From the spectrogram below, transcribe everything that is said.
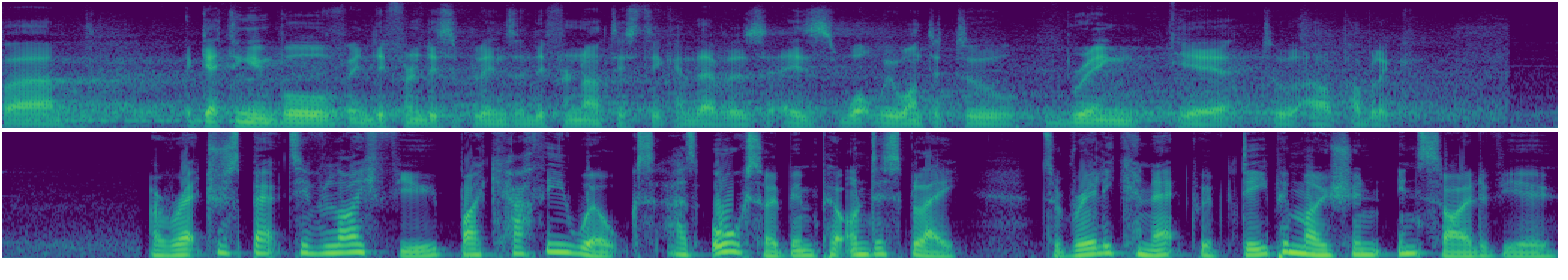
uh, getting involved in different disciplines and different artistic endeavors is what we wanted to bring here to our public. A retrospective life view by Cathy Wilkes has also been put on display to really connect with deep emotion inside of you.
